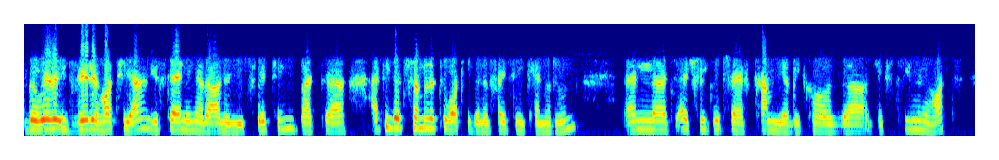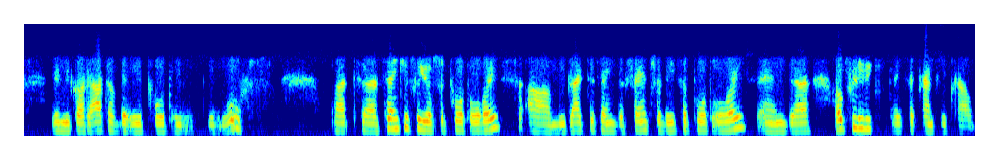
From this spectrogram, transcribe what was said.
The weather is very hot here. You're standing around and you're sweating, but uh, I think it's similar to what we're going to face in Cameroon. And it's actually good to have come here because it's extremely hot. When we got out of the airport, it, oof, but uh, thank you for your support always. Um, we'd like to thank the fans for their support always, and uh, hopefully we can make the country proud.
